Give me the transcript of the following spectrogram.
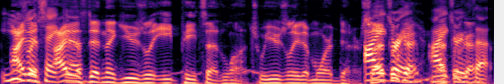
usually I just, take I a- just didn't think you usually eat pizza at lunch. We usually eat it more at dinner. So I that's agree. okay. I That's agree okay. with that.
